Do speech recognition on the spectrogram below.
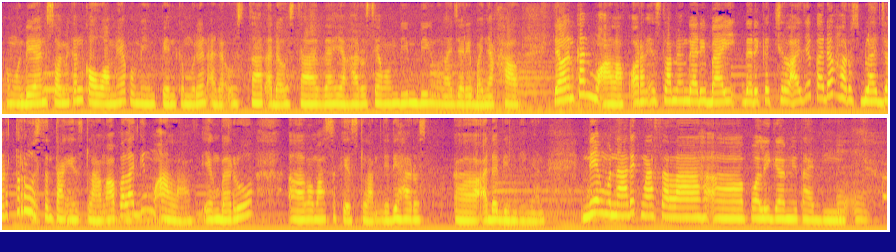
Kemudian suami kan kawamnya pemimpin. Kemudian ada ustadz, ada ustadzah yang harusnya membimbing, mengajari banyak hal. Jangankan mu'alaf, orang Islam yang dari bayi, dari kecil aja kadang harus belajar terus tentang Islam. Apalagi mu'alaf yang baru uh, memasuki Islam. Jadi harus uh, ada bimbingan. Ini yang menarik masalah uh, poligami tadi. Mm -mm.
